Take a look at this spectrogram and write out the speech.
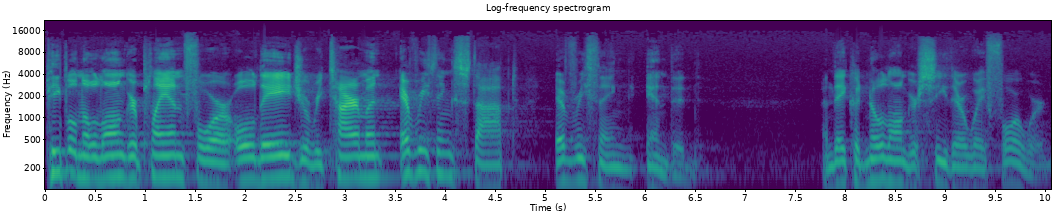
People no longer planned for old age or retirement. Everything stopped, everything ended. And they could no longer see their way forward.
